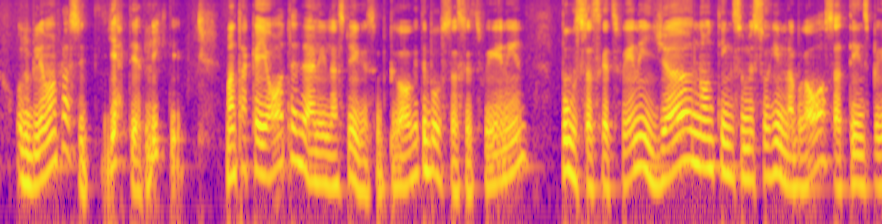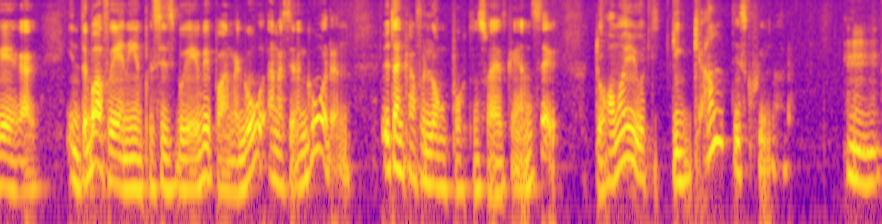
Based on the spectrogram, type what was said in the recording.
och då blir man plötsligt jätte, jätteviktig. Man tackar ja till det där lilla styrelseuppdraget i bostadsrättsföreningen. Bostadsrättsföreningen gör någonting som är så himla bra så att det inspirerar inte bara föreningen precis bredvid på andra, andra sidan gården utan kanske långt bortom Sveriges gränser. Då har man ju gjort gigantisk skillnad. Mm.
